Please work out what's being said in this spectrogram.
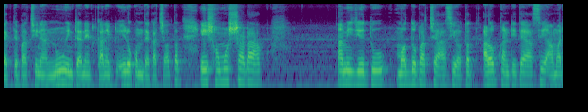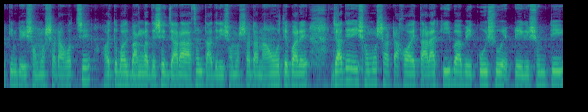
দেখতে পাচ্ছি না নো ইন্টারনেট কানেক্ট এরকম দেখাচ্ছে। অর্থাৎ এই সমস্যাটা আমি যেহেতু মধ্যপ্রাচ্যে আসি অর্থাৎ আরব কান্ট্রিতে আসি আমার কিন্তু এই সমস্যাটা হচ্ছে। হয়তো বা বাংলাদেশের যারা আছেন, তাদের এই সমস্যাটা নাও হতে পারে। যাদের এই সমস্যাটা হয়, তারা কীভাবে কৈশু অ্যাপ্লিকেশনটি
